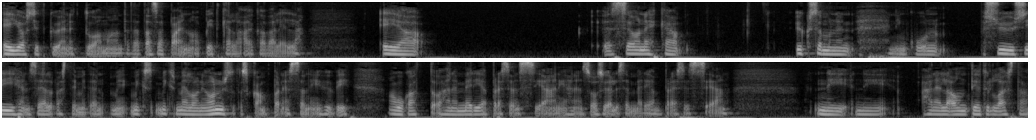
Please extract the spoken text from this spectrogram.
ei ole sitten kyennyt tuomaan tätä tasapainoa pitkällä aikavälillä. Ja se on ehkä yksi semmoinen niin kuin, syy siihen selvästi, miten, miksi, miksi Meloni onnistui tässä kampanjassa niin hyvin, on kun katsoo hänen mediapresenssiään ja hänen sosiaalisen median presenssiään, niin, niin hänellä on tietynlaista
